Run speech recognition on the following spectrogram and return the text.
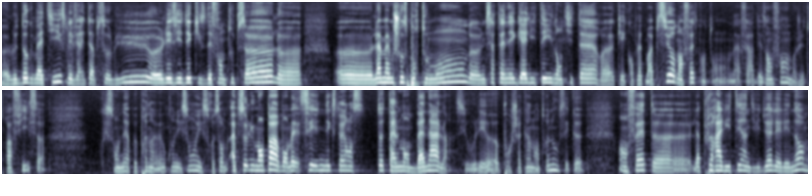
euh, le dogmatisme, les vérités absolues, les idées qui se défendent toutes seules. Euh, la même chose pour tout le monde, une certaine égalité identitaire euh, qui est complètement absurde en fait quand on a affaire à des enfants. Moi j'ai trois fils euh, qui sont nés à peu près dans les mêmes conditions, ils se ressemblent absolument pas. Bon, mais c'est une expérience totalement banale, si vous voulez, pour chacun d'entre nous. C'est que en fait, euh, la pluralité individuelle, elle est énorme.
